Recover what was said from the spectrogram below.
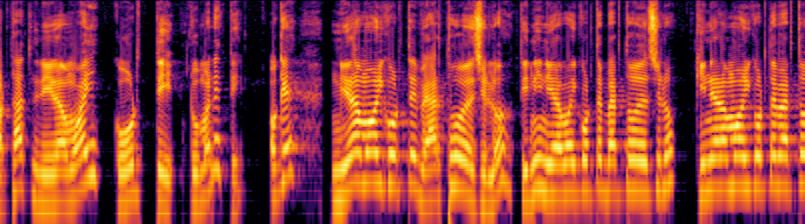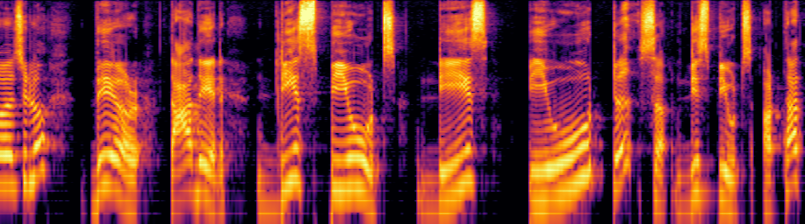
অর্থাৎ নিরাময় করতে টু মানে তে। ওকে? নিরাময় করতে ব্যর্থ হয়েছিল। তিনি নিরাময় করতে ব্যর্থ হয়েছিল। কি নিরাময় করতে ব্যর্থ হয়েছিল? দেয়ার তাদের ডিসপিউটস ডিসপিউটস ডিসপিউটস অর্থাৎ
